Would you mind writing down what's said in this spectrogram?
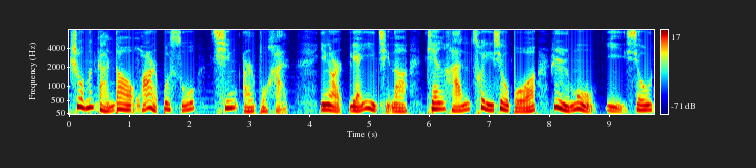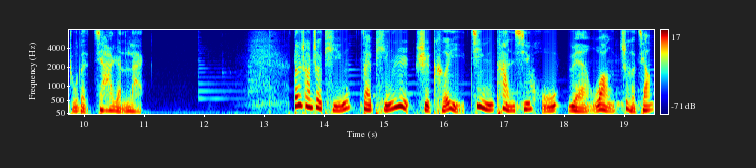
使我们感到华而不俗，清而不寒，因而联忆起那天寒翠袖薄，日暮已修竹的佳人来。登上这亭，在平日是可以近看西湖，远望浙江，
